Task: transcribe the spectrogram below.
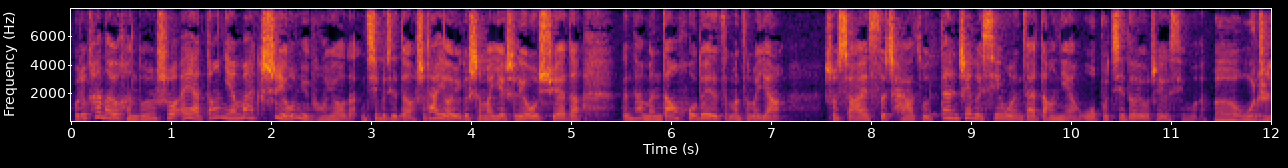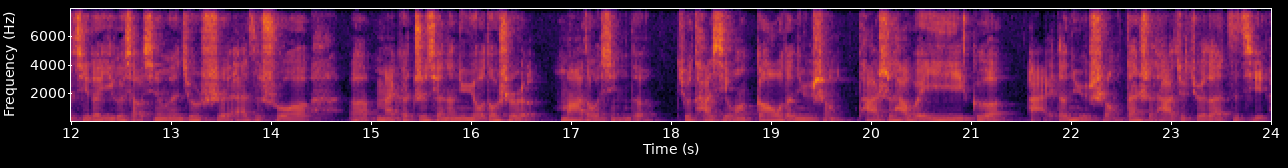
我就看到有很多人说：“哎呀，当年麦克是有女朋友的，你记不记得？说他有一个什么也是留学的，跟他门当户对的，怎么怎么样。”说小 S 插足，但这个新闻在当年我不记得有这个新闻。呃，我只记得一个小新闻，就是 S 说，呃，麦克之前的女友都是 model 型的，就他喜欢高的女生，她是他唯一一个矮的女生，但是他就觉得自己，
